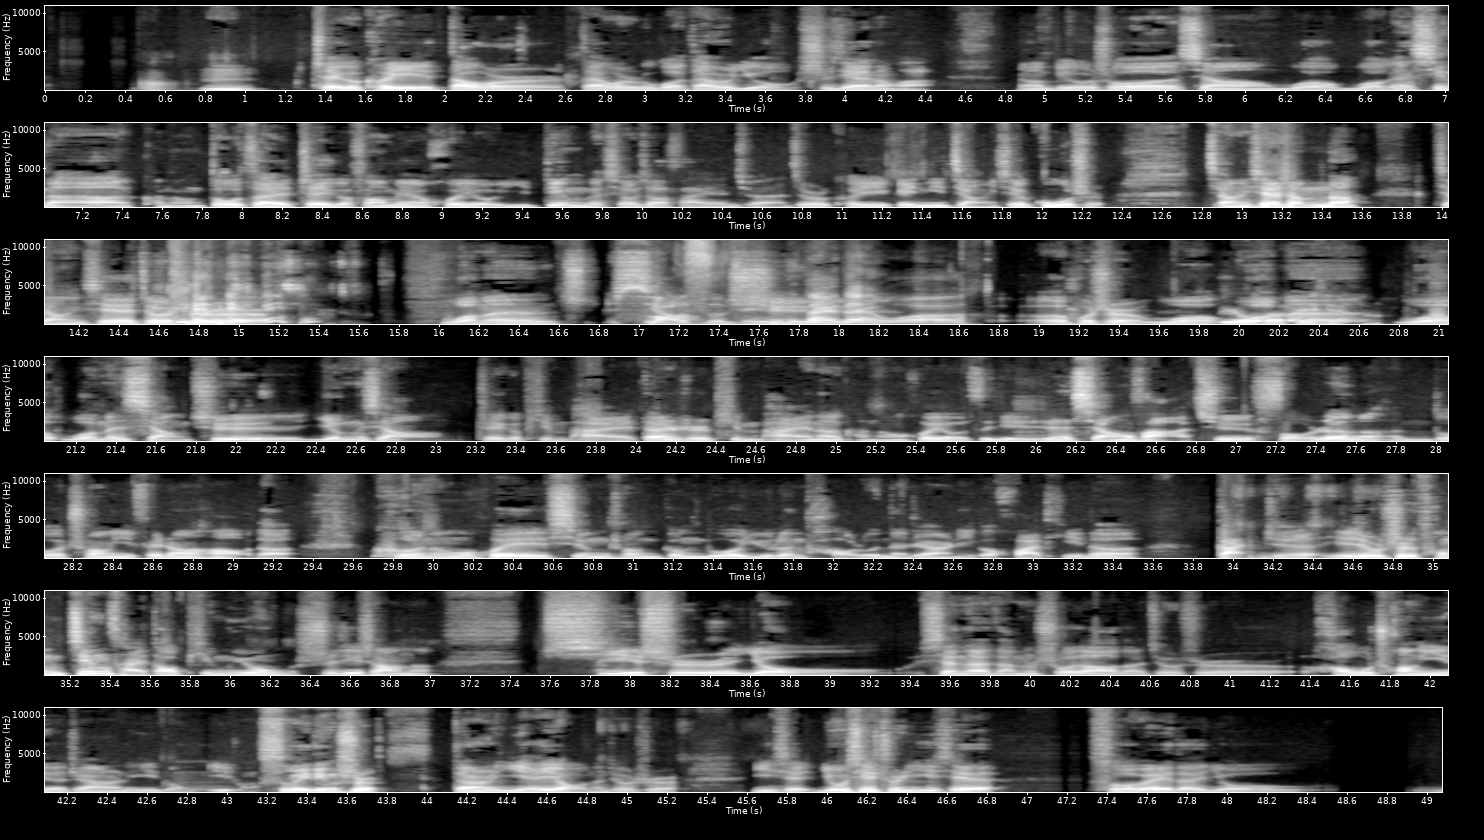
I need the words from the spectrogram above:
啊，嗯，这个可以待会儿，待会儿如果待会儿有时间的话。然后，比如说像我，我跟西南啊，可能都在这个方面会有一定的小小发言权，就是可以给你讲一些故事，讲一些什么呢？讲一些就 是 我们想去带带我，呃，不是我，我们我我们想去影响这个品牌，但是品牌呢可能会有自己的一些想法，去否认了很多创意非常好的，可能会形成更多舆论讨论的这样的一个话题的。感觉，也就是从精彩到平庸，实际上呢，其实有现在咱们说到的，就是毫无创意的这样的一种一种思维定式。当然也有呢，就是一些，尤其是一些所谓的有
